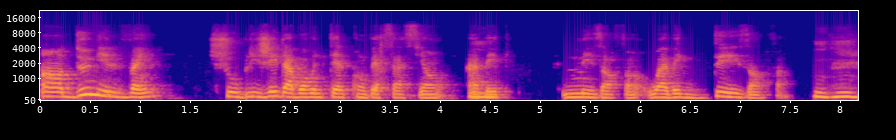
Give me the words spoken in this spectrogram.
en 2020, je suis obligée d'avoir une telle conversation Mm. avec mes enfants ou avec des enfants. Mhm.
